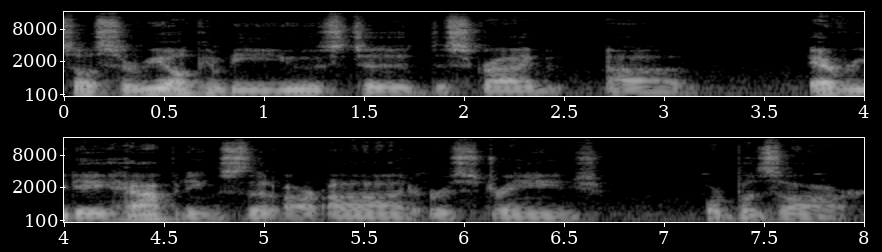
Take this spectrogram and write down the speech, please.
so surreal can be used to describe uh, everyday happenings that are odd or strange or bizarre.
